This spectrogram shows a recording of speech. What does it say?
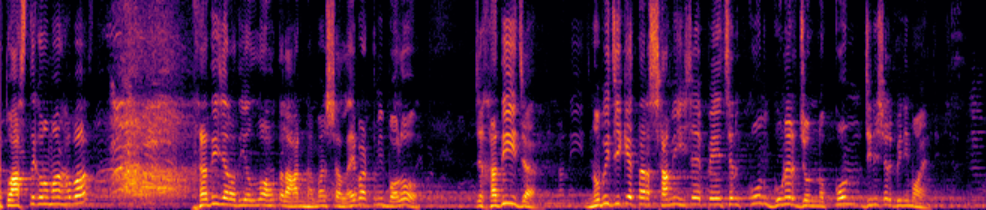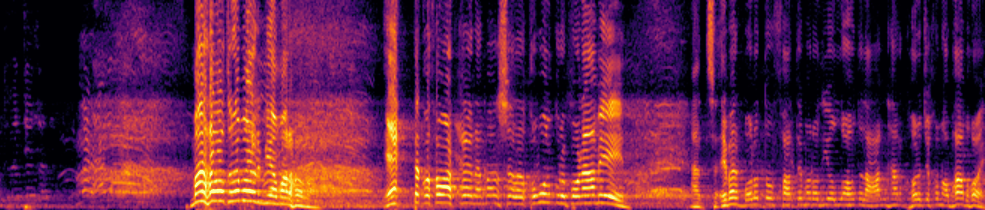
এত আসতে কোনো মার হবা খাদিজা রদি আল্লাহ তালা আন্না মাশাল্লাহ এবার তুমি বলো যে খাদিজা, নবীজিকে তার স্বামী হিসেবে পেয়েছেন কোন গুণের জন্য, কোন জিনিসের বিনিময়ে? মার হবা তোরা বল মিয়া মার একটা কথাও আটকায় না মার্শাল্লাহ কবল করে প্রণামেন আচ্ছা এবার বলো তো ফাতেমা রদিয়াল্লাহ তালা আনহার ঘরে যখন অভাব হয়,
